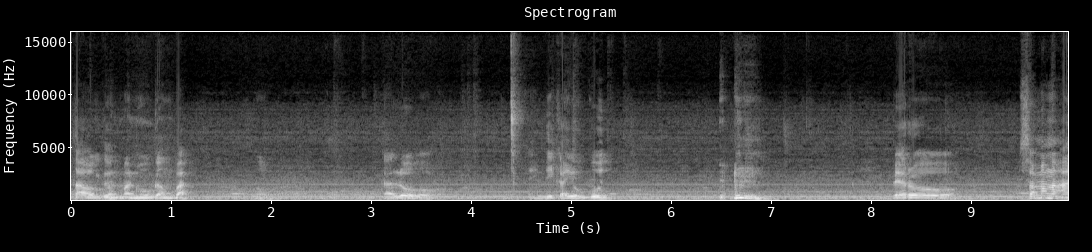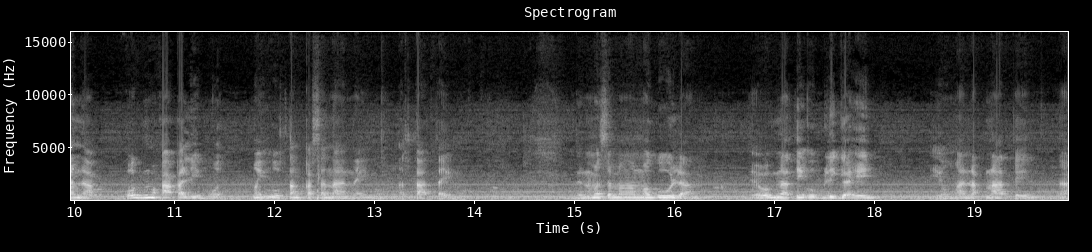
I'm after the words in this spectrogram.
tawag doon, manugang ba? Oh. Lalo, hindi kayo good. Pero, sa mga anak, huwag makakalimot. May utang ka sa nanay mo at tatay mo. Doon naman sa mga magulang, eh, huwag natin obligahin yung anak natin na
